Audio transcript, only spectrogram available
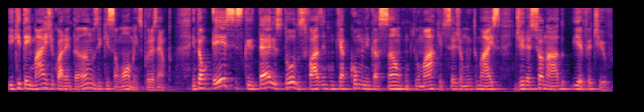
e que têm mais de 40 anos e que são homens, por exemplo. Então, esses critérios todos fazem com que a comunicação, com que o marketing seja muito mais direcionado e efetivo.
